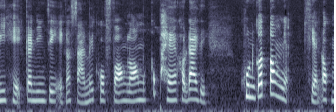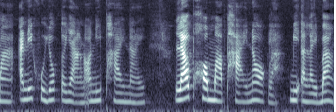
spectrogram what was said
มีเหตุกันจริง ๆ เอกสารไม่ครบฟ้องร้องมันก็แพ้เขาได้สิ คุณก็ต้องเนี่ยเขียนออกมา อันนี้ครูยกตัวอย่างเนาะ อันนี้ภายใน แล้วพอมาภายนอกล่ะ มีอะไรบ้าง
